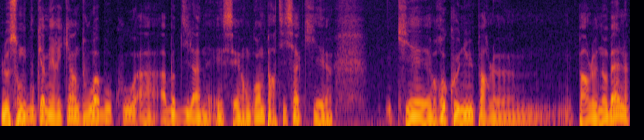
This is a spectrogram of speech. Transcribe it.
Le songbook américain doit beaucoup à Bob Dylan et c'est en grande partie ça qui est qui est reconnu par le, par le Nobel.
